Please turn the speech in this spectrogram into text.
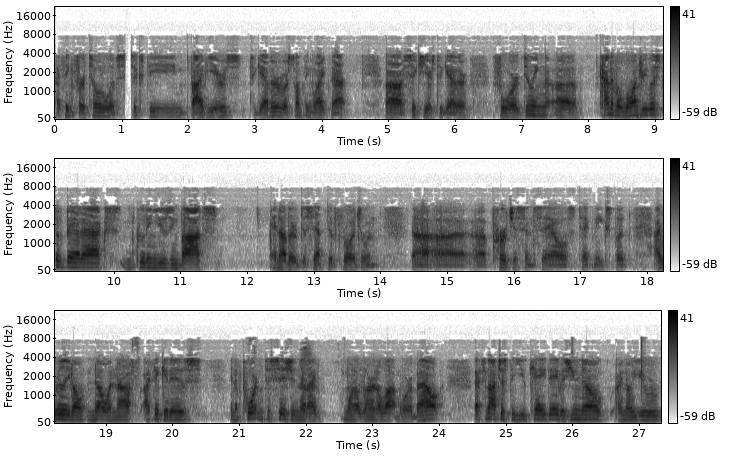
I think for a total of 65 years together or something like that, uh, six years together, for doing uh, kind of a laundry list of bad acts, including using bots and other deceptive, fraudulent uh, uh, uh, purchase and sales techniques. But I really don't know enough. I think it is an important decision that I want to learn a lot more about. That's not just the UK, Dave. As you know, I know you're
